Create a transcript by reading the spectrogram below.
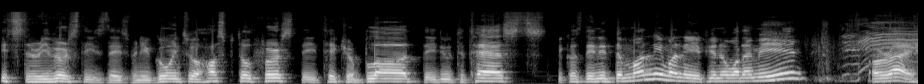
it's the reverse these days. When you go into a hospital first, they take your blood, they do the tests because they need the money, money, if you know what I mean. All right.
